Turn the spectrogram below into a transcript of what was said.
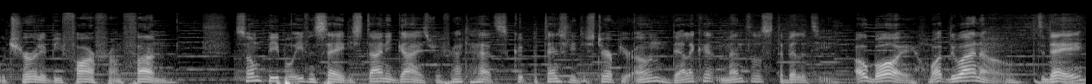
would surely be far from fun. Some people even say these tiny guys with red hats could potentially disturb your own delicate mental stability. Oh boy, what do I know? Today,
